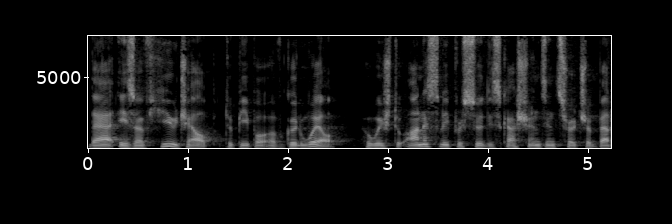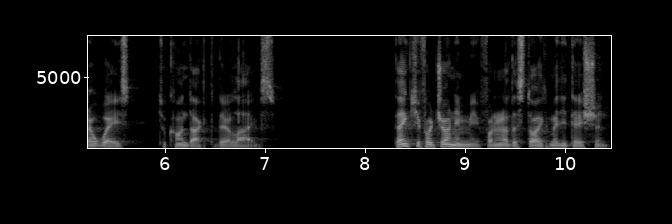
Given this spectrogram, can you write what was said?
that is of huge help to people of goodwill who wish to honestly pursue discussions in search of better ways to conduct their lives. Thank you for joining me for another Stoic meditation.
